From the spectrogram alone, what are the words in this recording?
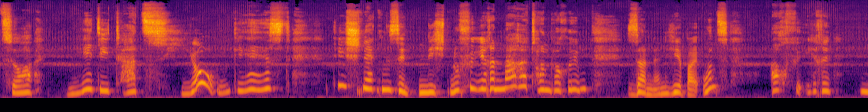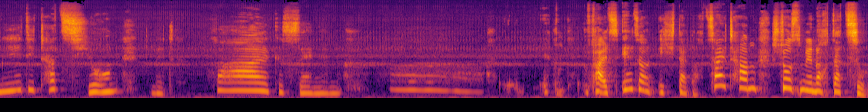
zur Meditation gehst. Die Schnecken sind nicht nur für ihren Marathon berühmt, sondern hier bei uns auch für ihre Meditation mit Wahlgesängen. Ah. Falls Ilse und ich dann noch Zeit haben, stoßen wir noch dazu.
